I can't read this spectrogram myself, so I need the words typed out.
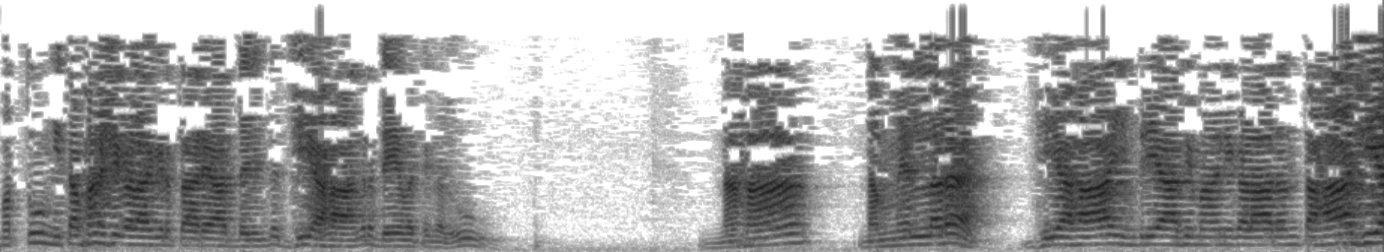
ಮತ್ತು ಮಿತಭಾಷಿಗಳಾಗಿರ್ತಾರೆ ಆದ್ದರಿಂದ ಧಿಯ ಅಂದ್ರೆ ದೇವತೆಗಳು. ನಹ ನಮ್ಮೆಲ್ಲರ ಧಿಯ ಇಂದ್ರಿಯಾಭಿಮಾನಿಗಳಾದಂತಹ ಧಿಯ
